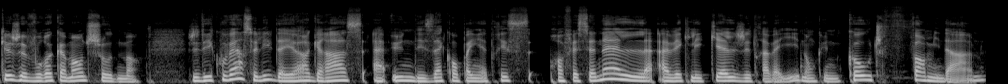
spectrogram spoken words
que je vous recommande chaudement. J'ai découvert ce livre d'ailleurs grâce à une des accompagnatrices professionnelles avec lesquelles j'ai travaillé, donc une coach formidable.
